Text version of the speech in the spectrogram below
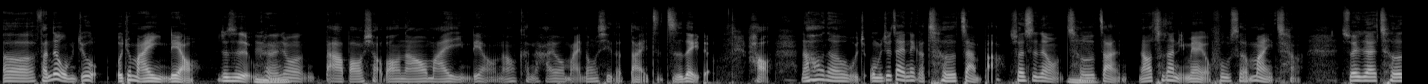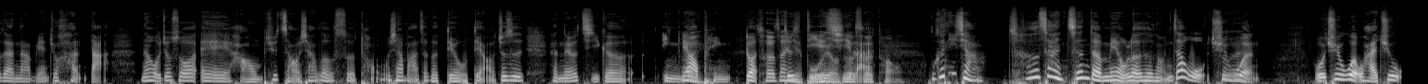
呃，反正我们就我就买饮料。就是可能就大包小包，然后买饮料，然后可能还有买东西的袋子之类的。好，然后呢，我就我们就在那个车站吧，算是那种车站，嗯、然后车站里面有附设卖场，所以在车站那边就很大。然后我就说，哎、欸，好，我们去找一下垃圾桶，我想把这个丢掉，就是可能有几个饮料瓶，对，车站就是叠起来。我跟你讲，车站真的没有垃圾桶。你知道我去问。我去问，我还去，我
